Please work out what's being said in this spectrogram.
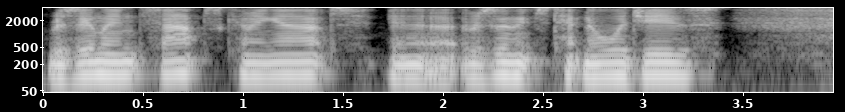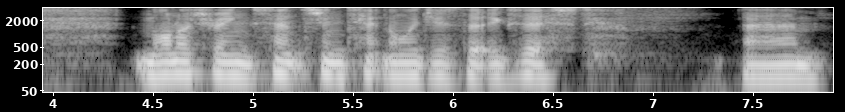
resilience apps coming out, uh, resilience technologies, monitoring, sensing technologies that exist. Um,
